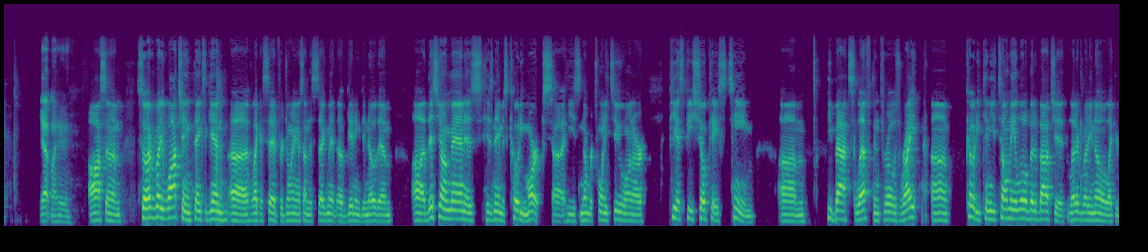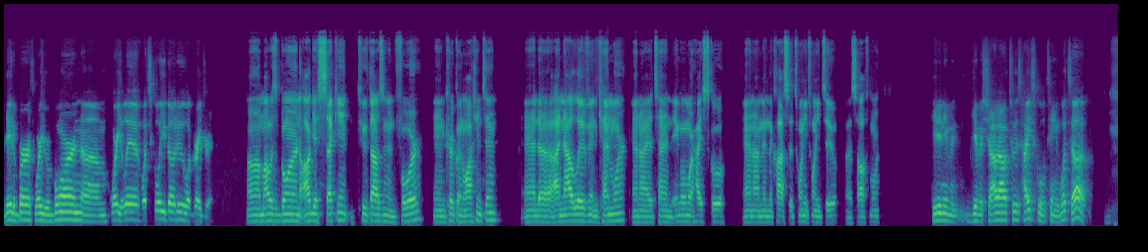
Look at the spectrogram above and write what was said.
Yep, I hear you. Awesome. So, everybody watching, thanks again, uh, like I said, for joining us on this segment of getting to know them. Uh, this young man is his name is Cody Marx. Uh, he's number 22 on our PSP Showcase team. Um, he bats left and throws right. Uh, Cody, can you tell me a little bit about you? Let everybody know, like your date of birth, where you were born, um, where you live, what school you go to, what grade you're in. Um, I was born August 2nd, 2004 in Kirkland, Washington. And uh, I now live in Kenmore and I attend Inglemoor High School and I'm in the class of 2022, a sophomore. He didn't even give a shout out to his high school team. What's up?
